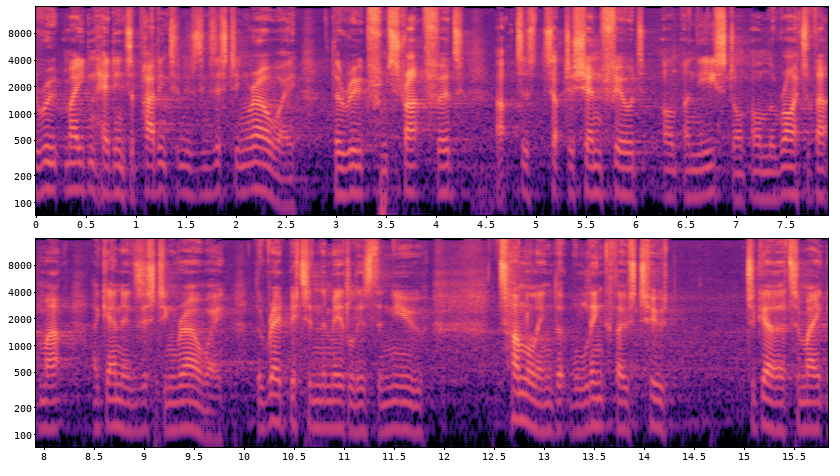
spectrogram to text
the route Maidenhead into Paddington is existing railway. The route from Stratford up to, up to Shenfield on, on the east, on, on the right of that map, again existing railway. The red bit in the middle is the new tunnelling that will link those two together to make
